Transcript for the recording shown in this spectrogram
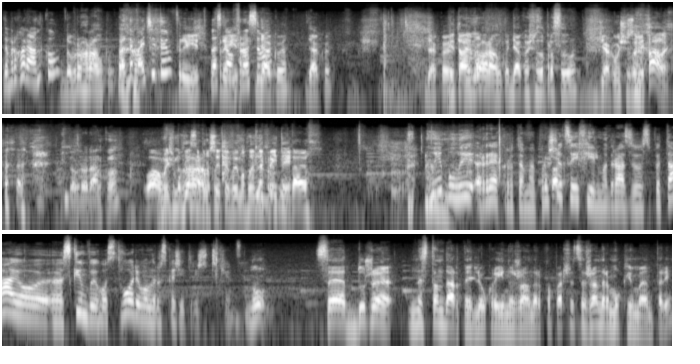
Доброго ранку. Доброго ранку. Рада бачити. Привіт. Ласкаво Привіт. просимо. Дякую. Дякую. Дякую. Вітаємо. Доброго ранку. Дякую, що запросили. Дякуємо, що завітали. Доброго ранку. Вау, Ми ж могли доброго ранку. запросити, ви могли не прийти. Вітаю. Ми були рекрутами. Про що Так. цей фільм одразу спитаю? Е, З ким ви його створювали? Розкажіть трішечки. Ну, це дуже нестандартний для України жанр. По-перше, це жанр мокюментарі.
